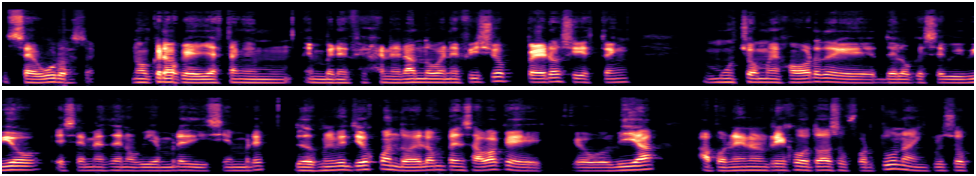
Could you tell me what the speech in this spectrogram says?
seguros. No creo que ya estén en, en benefi- generando beneficios, pero sí estén mucho mejor de, lo que se vivió ese mes de noviembre diciembre de 2022, cuando Elon pensaba que, volvía a poner en riesgo toda su fortuna. Incluso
